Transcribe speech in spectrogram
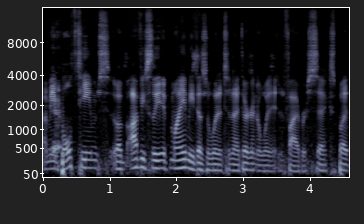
I mean, Yeah. both teams. uh, Obviously, if Miami doesn't win it tonight, they're going to win it in five or six. But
